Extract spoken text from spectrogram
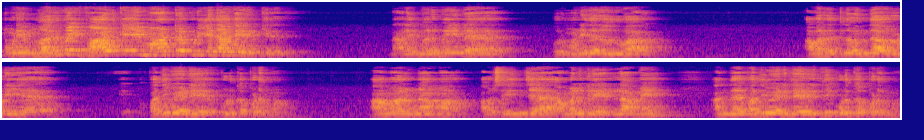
நம்முடைய மறுமை வாழ்க்கையை மாற்றக்கூடியதாக இருக்கிறது. நாளை மறுமையில ஒரு மனிதர் வருவார். அவரிடத்துல வந்து அவருடைய பதிவேடு கொடுக்கப்படுமா? ஆமாலும் நாமா அவர் செஞ்ச அமல்களை எல்லாமே அந்த பதிவேடில் எழுதி கொடுக்கப்படுமா?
